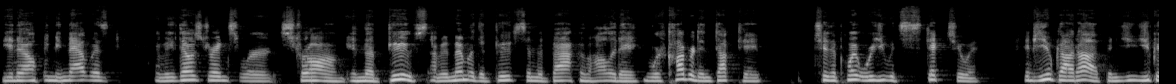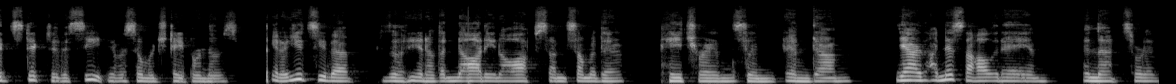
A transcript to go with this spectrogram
you know, I mean, that was, I mean, those drinks were strong. And the booths, I remember the booths in the back of Holiday were covered in duct tape to the point where you would stick to it. If you got up and you, you could stick to the seat, there was so much tape on those. You know, you'd see the, the, you know, the nodding offs on some of the patrons and, and, um, yeah, I miss the holiday and and that sort of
